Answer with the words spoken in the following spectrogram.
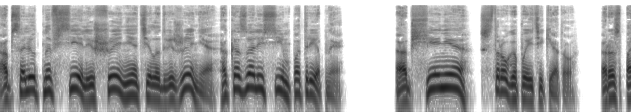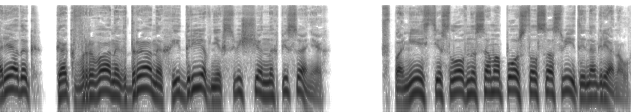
Абсолютно все лишения телодвижения оказались им потребны. Общение строго по этикету. Распорядок, как в рваных дранах и древних священных писаниях. В поместье словно сам апостол со свитой нагрянул,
